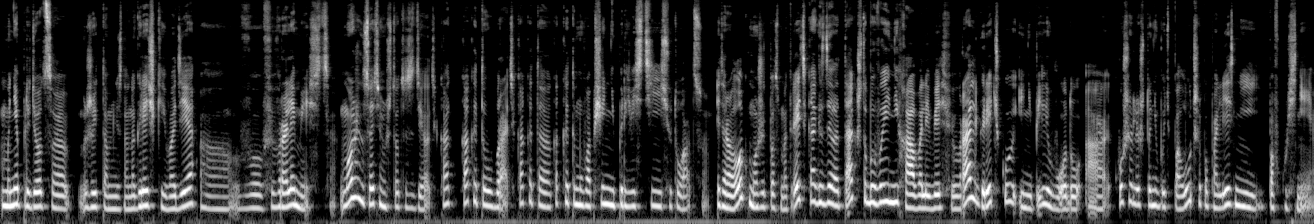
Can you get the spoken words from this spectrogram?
мне придется жить там, не знаю, на греческом гречке и воде э, в феврале месяце. Можно с этим что-то сделать. Как, как это убрать? Как, это, как к этому вообще не привести ситуацию? И таролог может посмотреть, как сделать так, чтобы вы не хавали весь февраль гречку и не пили воду, а кушали что-нибудь получше, пополезнее, повкуснее.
